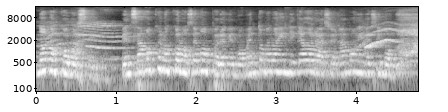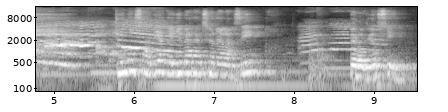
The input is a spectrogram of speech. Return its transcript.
No nos conocemos. Pensamos que nos conocemos, pero en el momento menos indicado reaccionamos y decimos, ah, yo no sabía que yo iba a reaccionar así. Pero Dios sí.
